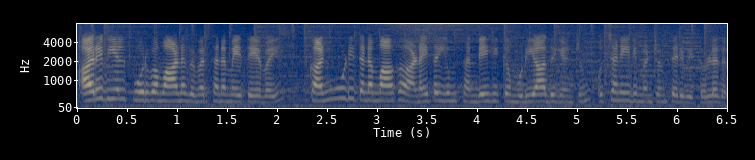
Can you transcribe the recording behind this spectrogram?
அறிவியல் பூர்வமான விமர்சனமே தேவை. கண்மூடித்தனமாக அனைத்தையும் சந்தேகிக்க முடியாது என்றும் உச்சநீதிமன்றம் தெரிவித்துள்ளது.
